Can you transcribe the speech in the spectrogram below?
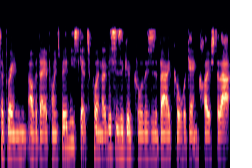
to bring other data points. But it needs to get to a point like this is a good call, this is a bad call. We're getting close to that.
